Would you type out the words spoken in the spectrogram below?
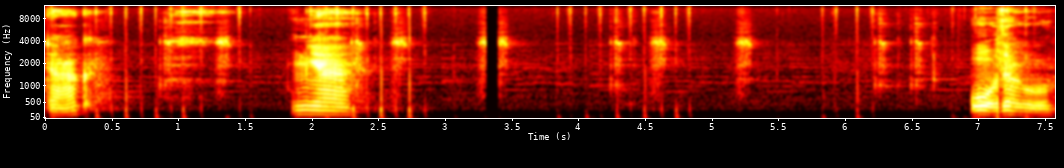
Так. У меня О, здорово.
